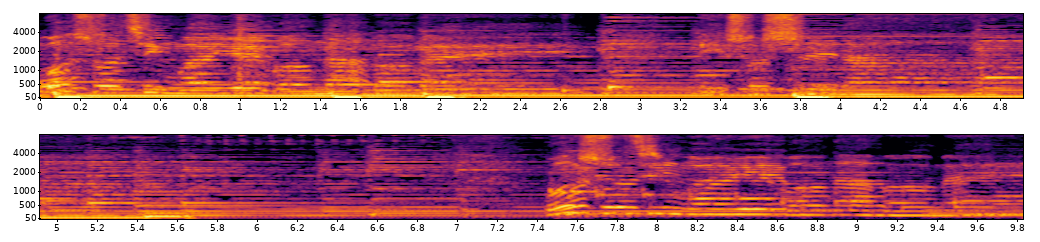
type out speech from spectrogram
我说今晚月光那么美，你说是的。我说今晚月光那么美。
